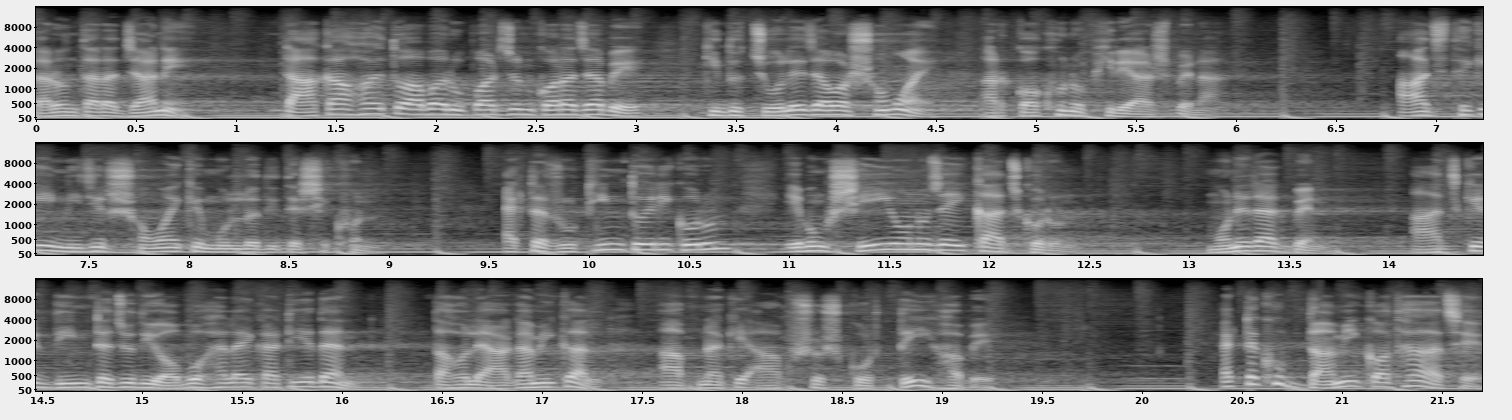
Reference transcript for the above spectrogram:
কারণ তারা জানে টাকা হয়তো আবার উপার্জন করা যাবে, কিন্তু চলে যাওয়ার সময় আর কখনো ফিরে আসবে না। আজ থেকেই নিজের সময়কে মূল্য দিতে শিখুন। একটা রুটিন তৈরি করুন এবং সেই অনুযায়ী কাজ করুন। মনে রাখবেন, আজকের দিনটা যদি অবহেলায় কাটিয়ে দেন, তাহলে আগামীকাল আপনাকে আফসোস করতেই হবে। একটা খুব দামি কথা আছে,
